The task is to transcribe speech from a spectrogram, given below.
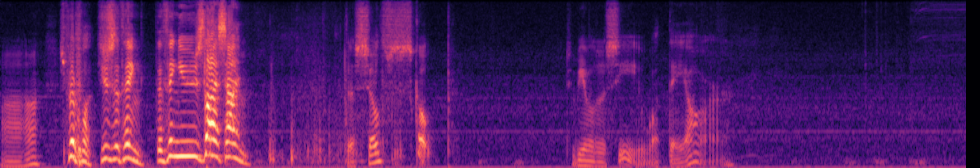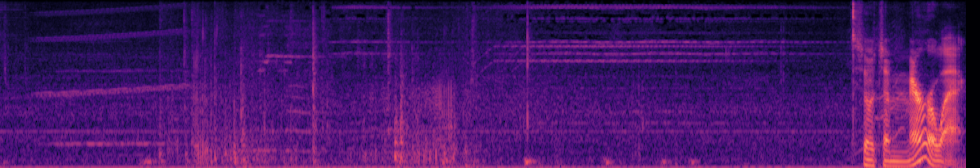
Uh-huh. Spripple, use the thing! The thing you used last time! The Silph Scope. To be able to see what they are. So it's a Marowak.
